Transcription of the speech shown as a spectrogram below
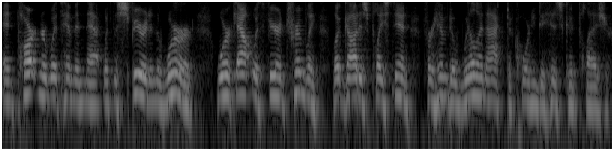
and partner with Him in that, with the Spirit and the Word. Work out with fear and trembling what God has placed in for Him to will and act according to His good pleasure.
